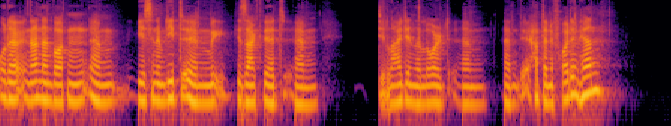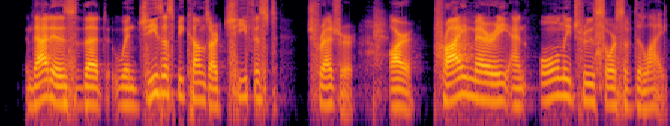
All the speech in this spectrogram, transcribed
Oder in anderen Worten, wie es in einem Lied gesagt wird, Delight in the Lord, um, ähm, habt eine Freude im Herrn. And that is that when Jesus becomes our chiefest treasure, our primary and only true source of delight,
